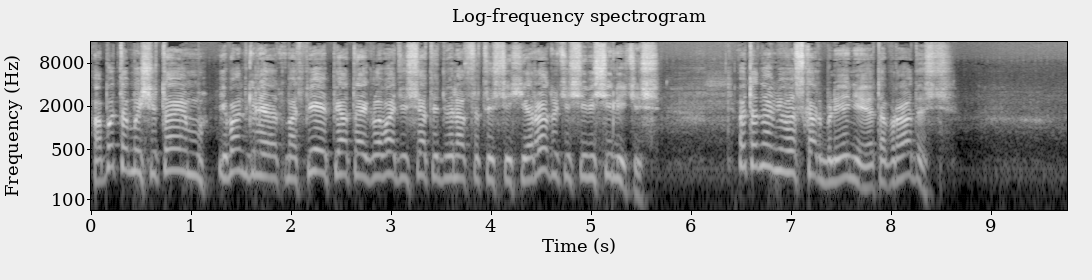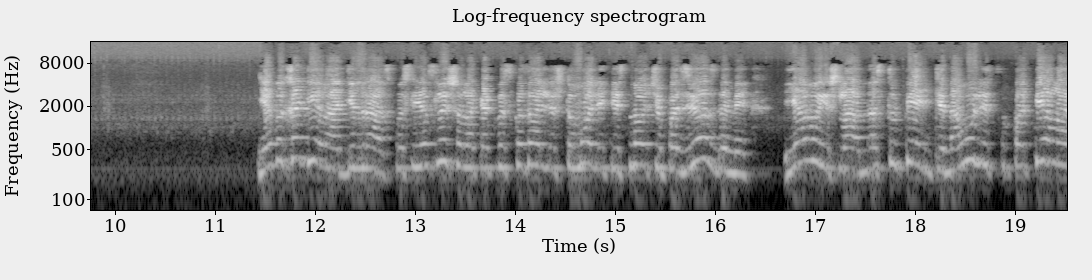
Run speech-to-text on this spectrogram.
Об этом мы считаем Евангелие от Матфея, 5 глава, 10-12 стихи. Радуйтесь и веселитесь. Это нам не оскорбление, это в радость. Я выходила один раз, после я слышала, как вы сказали, что молитесь ночью под звездами, я вышла на ступеньки на улицу, попела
